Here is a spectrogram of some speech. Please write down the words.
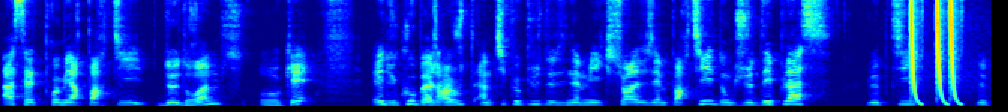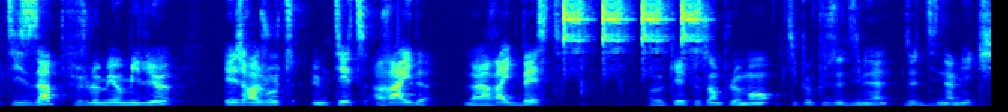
à cette première partie de drums. Ok. Et du coup, bah, je rajoute un petit peu plus de dynamique sur la deuxième partie. Donc je déplace le petit, le petit zap, je le mets au milieu. Et je rajoute une petite ride, la ride best. Ok, tout simplement, un petit peu plus de, de dynamique.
